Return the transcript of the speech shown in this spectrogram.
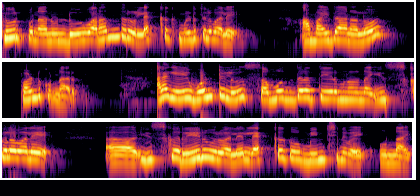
తూర్పున నుండు వారందరూ లెక్కకు మిడతల వలె ఆ మైదానంలో పండుకున్నారు. అలాగే ఒంటెలు సముద్ర తీరంలో ఉన్న ఇసుకల వలె ఇసుక రేణువుల వలె లెక్కకు మించినవి ఉన్నాయి.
